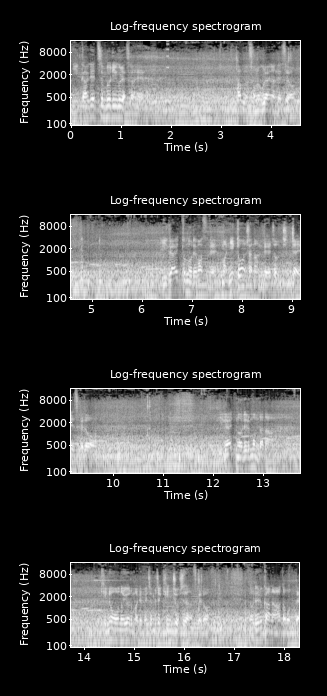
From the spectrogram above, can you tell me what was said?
2ヶ月ぶりぐらいですかね。多分そのぐらいなんですよ。意外と乗れますね。まあ2トン車なんでちょっとちっちゃいですけど。意外と乗れるもんだな。昨日の夜までめちゃめちゃ緊張してたんですけど。乗れるかなと思って。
